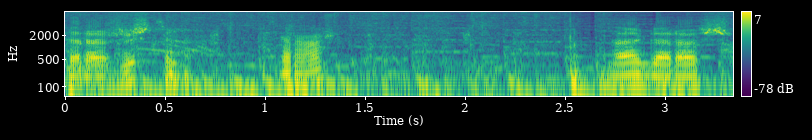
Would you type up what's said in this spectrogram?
Гаражи, что ли? Гараж? Да, гараж.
